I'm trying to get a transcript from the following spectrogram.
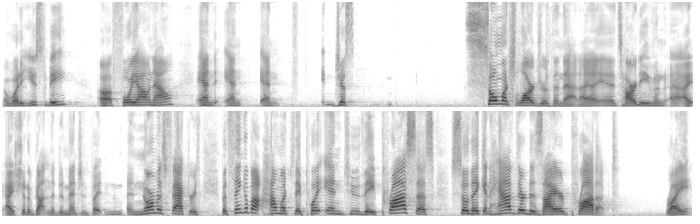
or what it used to be, uh, Fuyao now, and, and, and just so much larger than that. I, it's hard to even, I, I, should have gotten the dimensions, but enormous factories. But think about how much they put into the process so they can have their desired product, right?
